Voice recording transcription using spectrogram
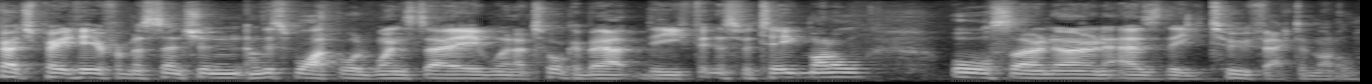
Coach Pete here from Ascension. On this Whiteboard Wednesday, when I talk about the fitness fatigue model, also known as the two factor model.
